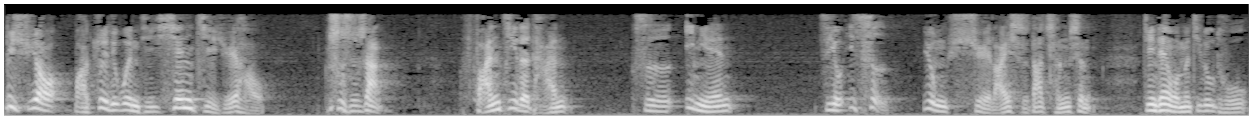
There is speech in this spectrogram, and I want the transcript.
必须要把罪的问题先解决好。事实上，燔祭的坛是一年只有一次用血来使它成圣。今天我们基督徒，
